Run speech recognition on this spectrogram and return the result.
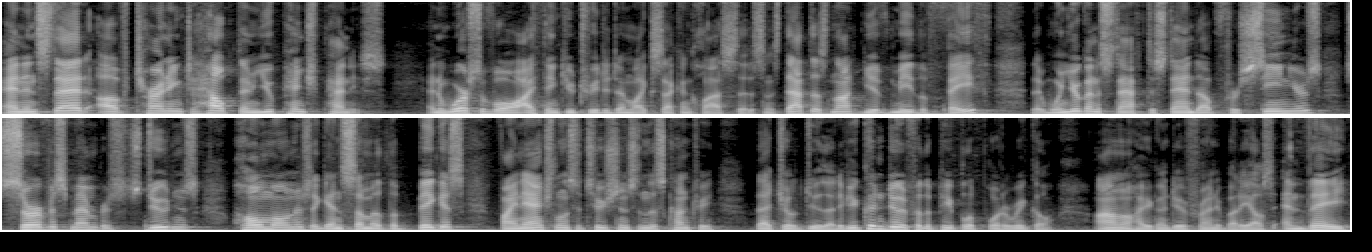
and instead of turning to help them, you pinch pennies. And worst of all, I think you treated them like second class citizens. That does not give me the faith that when you're going to have to stand up for seniors, service members, students, homeowners against some of the biggest financial institutions in this country, that you'll do that. If you couldn't do it for the people of Puerto Rico, I don't know how you're going to do it for anybody else. And they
